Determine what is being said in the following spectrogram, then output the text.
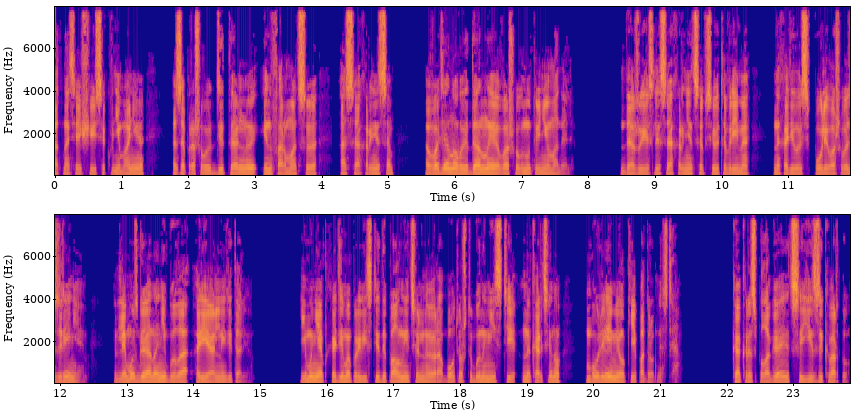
относящиеся к вниманию, запрашивают детальную информацию о сахарнице, вводя новые данные в вашу внутреннюю модель. Даже если сахарница все это время находилась в поле вашего зрения, для мозга она не была реальной деталью. Ему необходимо провести дополнительную работу, чтобы нанести на картину более мелкие подробности. Как располагается язык во рту?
